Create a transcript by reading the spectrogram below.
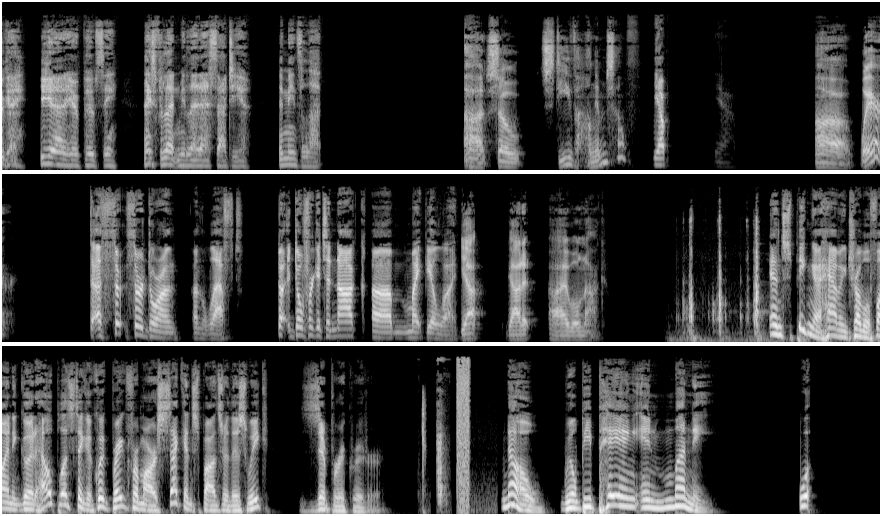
Okay, you get out of here, Poopsie. Thanks for letting me let S out to you. It means a lot. Uh, so Steve hung himself? Yep. Yeah. Uh, where? The th- third door on on the left. D- Don't forget to knock. Um, might be a line. Yeah, got it. I will knock. And speaking of having trouble finding good help, let's take a quick break from our second sponsor this week, ZipRecruiter. No, we'll be paying in money. Well,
